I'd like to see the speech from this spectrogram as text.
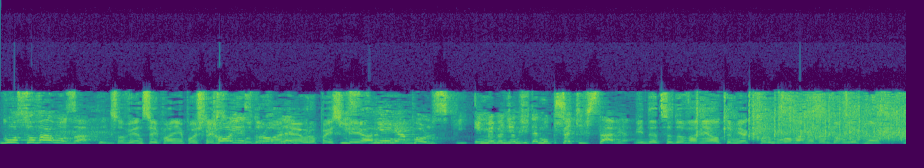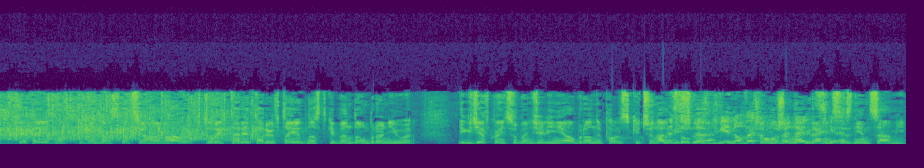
głosowało za tym. Co więcej, panie pośle, To jest budowania problem europejskiej armii istnienia Polski i my będziemy się temu przeciwstawiać. i decydowania o tym, jak formułowane będą jednostki, gdzie te jednostki będą stacjonowały, których terytoriów te jednostki będą broniły i gdzie w końcu będzie linia obrony Polski, czy na Ale są Wiśle, też dwie nowe czy może na kompetencje. granicy z Niemcami,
